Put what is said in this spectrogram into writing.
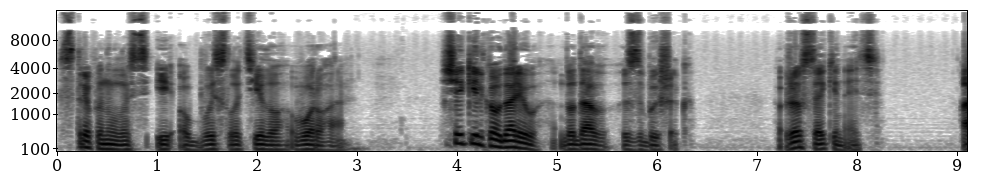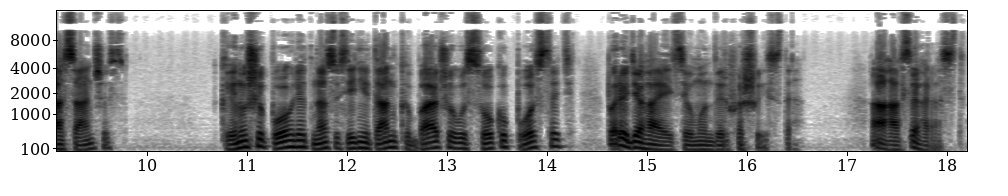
стрепенулось і обвисло тіло ворога. Ще кілька ударів додав Збишек. Вже все кінець. А Санчес, кинувши погляд на сусідній танк, бачу високу постать, передягається в мундир фашиста. Ага, все гаразд.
